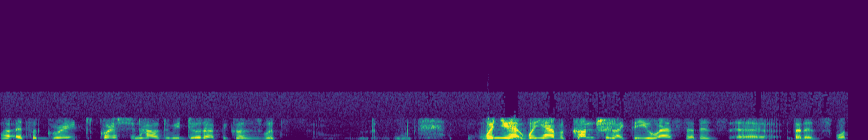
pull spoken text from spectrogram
Well, it's a great question. How do we do that? Because with when you have, when you have a country like the U.S. that is uh, that is what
